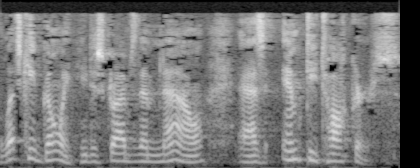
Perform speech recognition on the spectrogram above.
Let's keep going. He describes them now as empty talkers.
